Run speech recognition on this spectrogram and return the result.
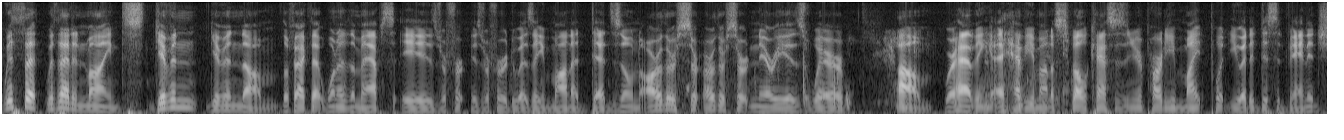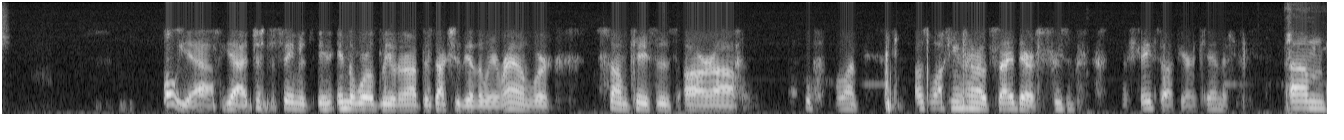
with that with that in mind, given given um, the fact that one of the maps is refer is referred to as a mana dead zone, are there cer- are there certain areas where um, where having a heavy amount of spellcasters in your party might put you at a disadvantage? Oh yeah, yeah. Just the same as in, in the world, believe it or not, there's actually the other way around where some cases are. Uh, hold on, I was walking around outside there, freezing my face off here in Canada. Um,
